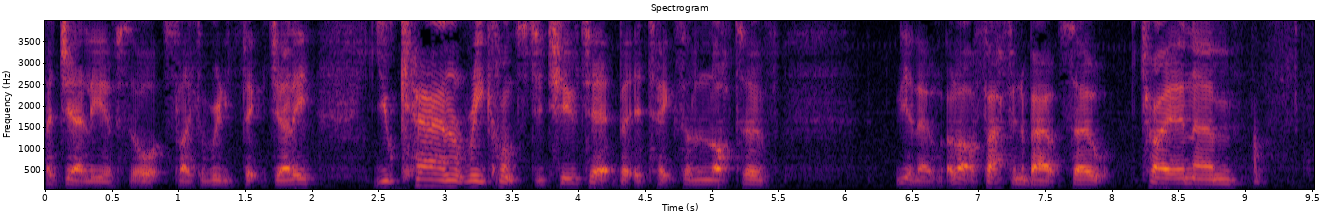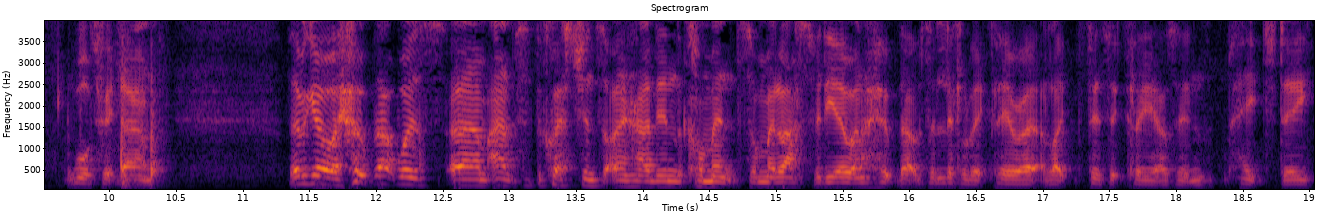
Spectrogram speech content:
a jelly of sorts, like a really thick jelly. You can reconstitute it, but it takes a lot of, you know, a lot of faffing about. So try and um, water it down. There we go. I hope that was um, answered the questions I had in the comments on my last video, and I hope that was a little bit clearer, like physically, as in HD.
